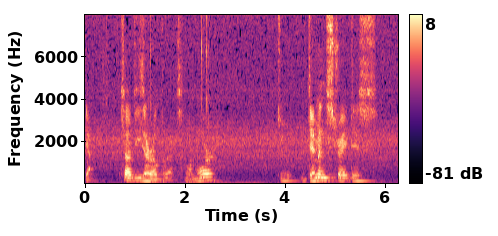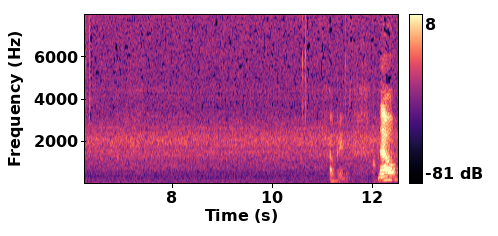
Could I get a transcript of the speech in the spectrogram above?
Yeah, so these are all correct. One more to demonstrate this. Okay. Now,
